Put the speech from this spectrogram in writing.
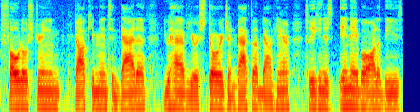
photo stream, documents, and data you have your storage and backup down here. So you can just enable all of these.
